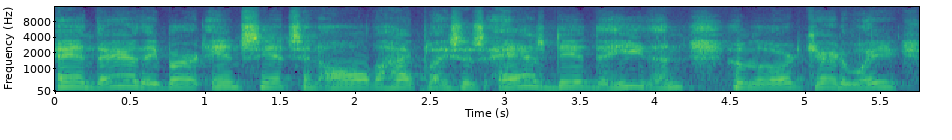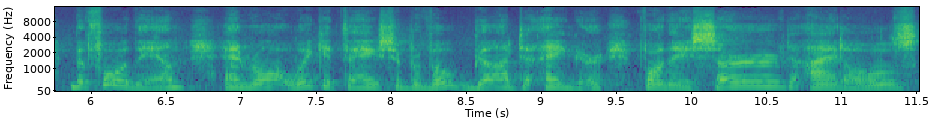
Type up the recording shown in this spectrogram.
And there they burnt incense in all the high places, as did the heathen whom the Lord carried away before them, and wrought wicked things to provoke God to anger for they served idols,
